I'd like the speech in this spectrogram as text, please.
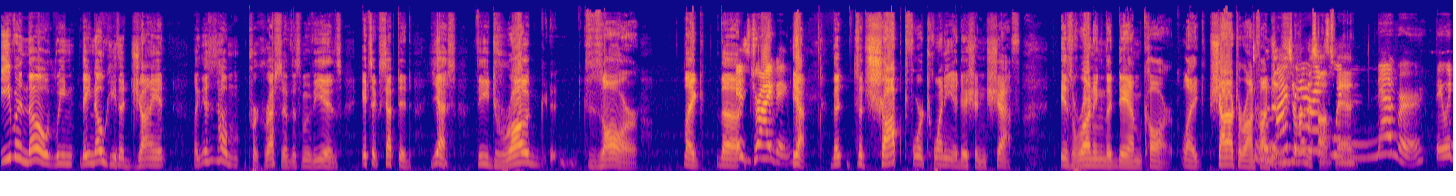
even though we they know he's a giant, like this is how progressive this movie is. It's accepted. Yes, the drug czar, like the is driving. yeah, the the chopped 420 edition chef is running the damn car. Like shout out to Ron So Funches. My He's a Renaissance would man. never. They would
